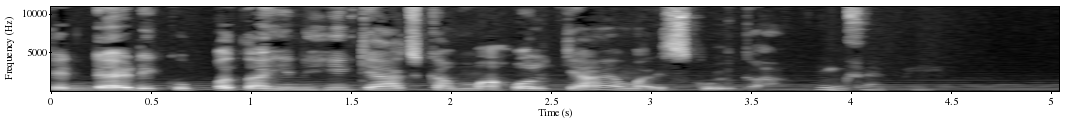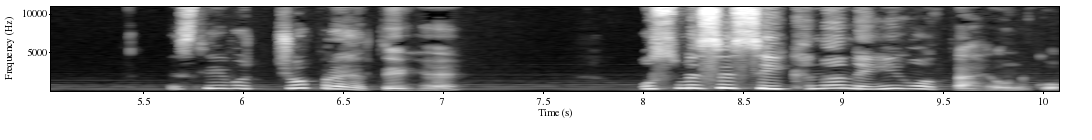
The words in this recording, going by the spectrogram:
कि डैडी को पता ही नहीं कि आज का माहौल क्या है हमारे स्कूल का। Exactly exactly. इसलिए वो चुप रहते हैं। उसमें से सीखना नहीं होता है उनको।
